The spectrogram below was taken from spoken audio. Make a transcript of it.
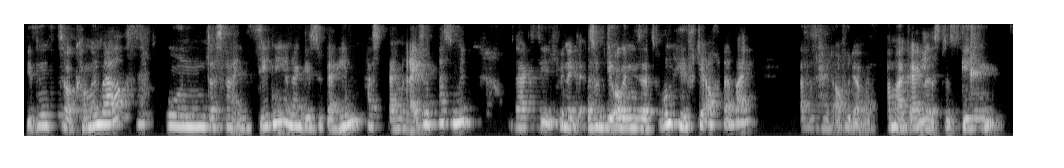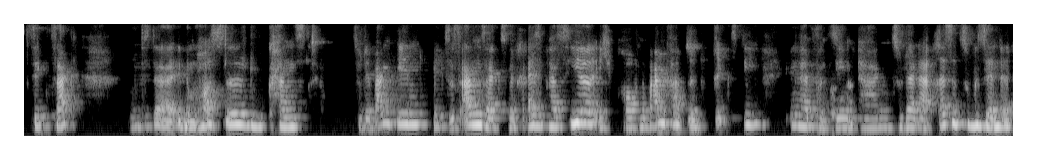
Wir sind zur Commonwealth und das war in Sydney und dann gehst du da hin, hast deinen Reisepass mit und sagst dir, ich finde, also die Organisation hilft dir auch dabei. Das ist halt auch wieder was hammergeiles. Das ging zickzack. Du bist da in einem Hostel, du kannst zu der Bank gehen, gibst es an, sagst mit Reisepass hier, ich brauche eine Bankkarte, du kriegst die innerhalb von zehn Tagen zu deiner Adresse zugesendet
